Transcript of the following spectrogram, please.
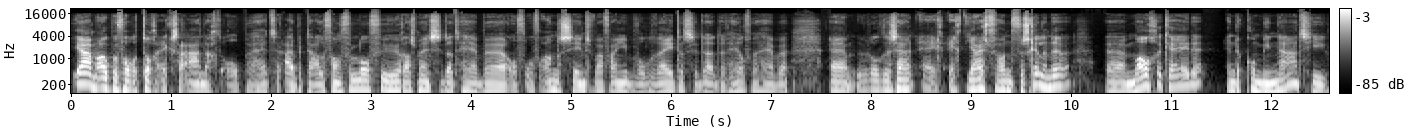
Ja, maar ook bijvoorbeeld toch extra aandacht op het uitbetalen van verlofuren als mensen dat hebben. Of, of anderszins waarvan je bijvoorbeeld weet dat ze dat er heel veel hebben. Bedoel, er zijn echt, echt juist van verschillende eh, mogelijkheden. En de combinatie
